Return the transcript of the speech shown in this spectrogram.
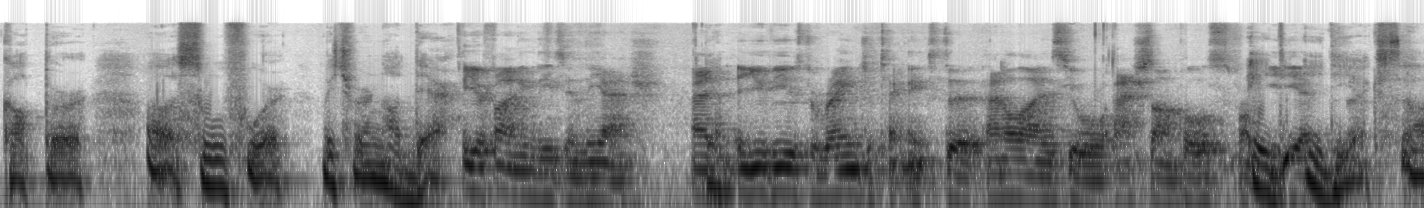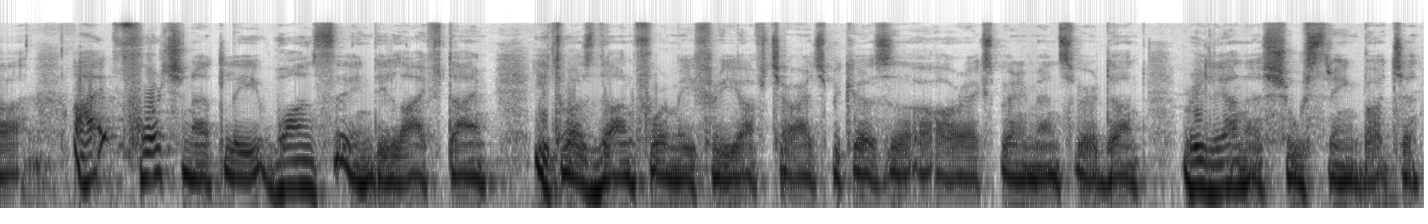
copper, sulfur, which were not there. You're finding these in the ash? And yeah. you've used a range of techniques to analyze your ash samples from ED, EDX. EDX. Uh, I, fortunately, once in the lifetime, it was done for me free of charge because uh, our experiments were done really on a shoestring budget.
